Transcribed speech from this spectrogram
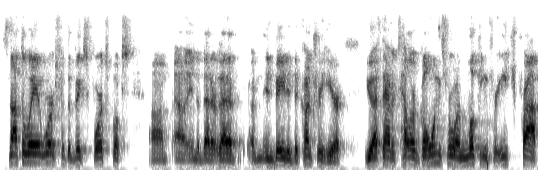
It's not the way it works with the big sports books um, uh, in the that, that have invaded the country here. You have to have a teller going through and looking for each prop.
